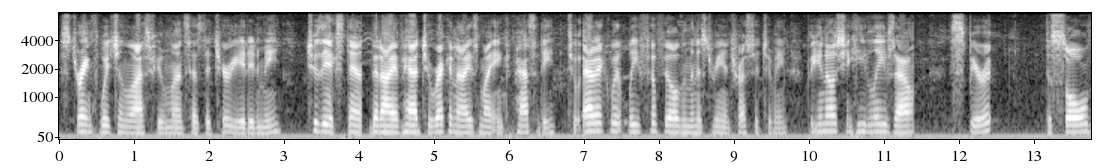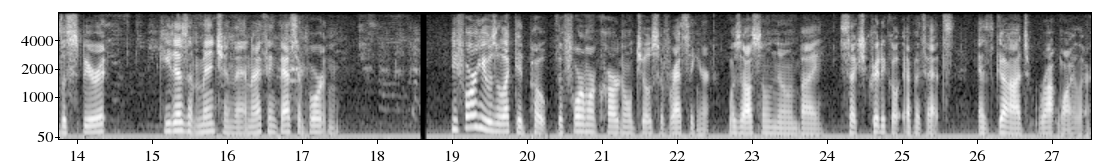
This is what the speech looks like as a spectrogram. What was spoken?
strength which in the last few months has deteriorated in me to the extent that I have had to recognize my incapacity to adequately fulfill the ministry entrusted to me. But you know, he leaves out spirit, the soul, the spirit. He doesn't mention that, and I think that's important. Before he was elected Pope, the former Cardinal Joseph Ratzinger was also known by such critical epithets as God's Rottweiler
